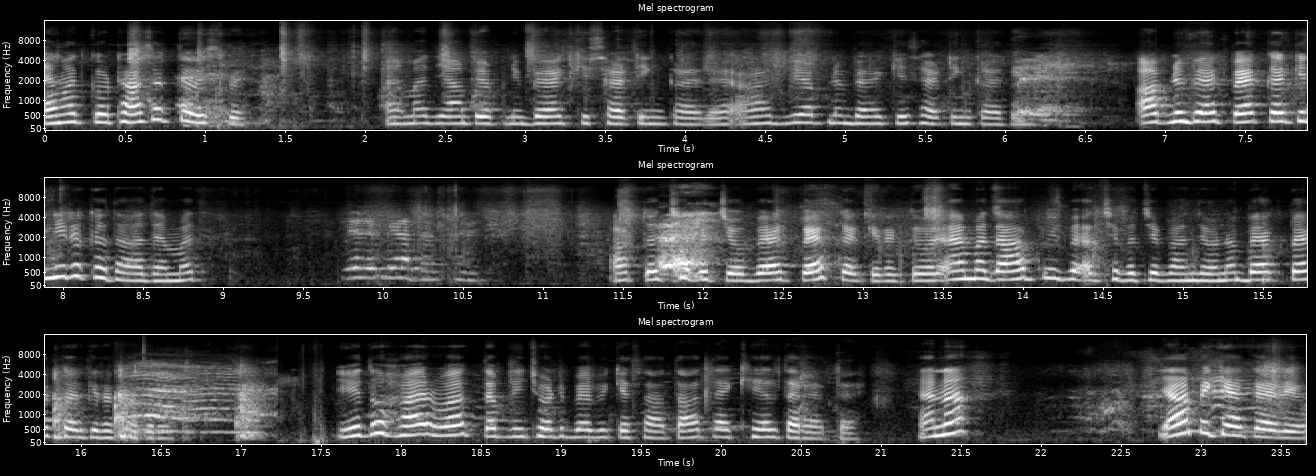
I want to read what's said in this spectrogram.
احمد کو اٹھا سکتے ہو اس پہ؟ احمد یہاں پہ اپنی بیگ کی سیٹنگ کر رہے ہیں آج بھی اپنے بیگ کی سیٹنگ کر رہے ہیں آپ نے بیگ پیک کر کے نہیں رکھا تھا آج احمد؟ آپ تو اچھے بچے ہو بیگ پیک کر کے رکھتے ہو۔ اور احمد آپ بھی اچھے بچے بن جاؤ نا بیگ پیک کر کے رکھا کرو۔ یہ تو ہر وقت اپنی چھوٹی بیبی کے ساتھ آتا ہے کھیلتا رہتا ہے۔ ہے نا؟ یہاں پہ کیا کر رہے ہو؟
